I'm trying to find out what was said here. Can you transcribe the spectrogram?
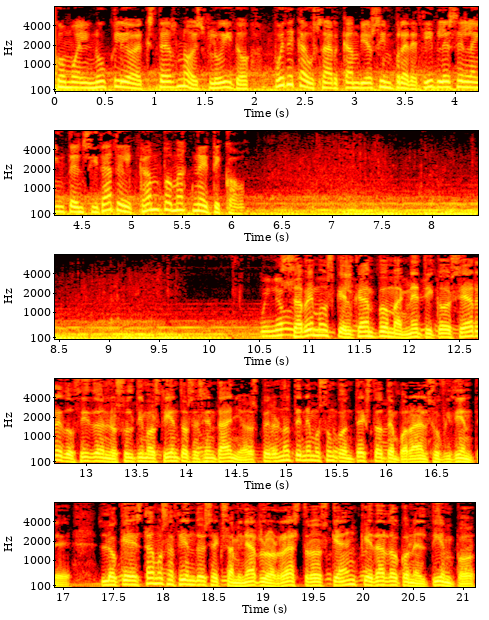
Como el núcleo externo es fluido, puede causar cambios impredecibles en la intensidad del campo magnético. Sabemos que el campo magnético se ha reducido en los últimos 160 años, pero no tenemos un contexto temporal suficiente. Lo que estamos haciendo es examinar los rastros que han quedado con el tiempo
